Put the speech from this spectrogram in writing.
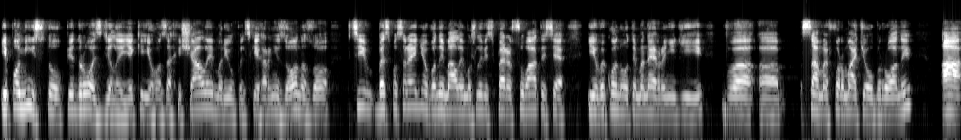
і по місту підрозділи, які його захищали, Маріупольський гарнізон, азовці безпосередньо, вони мали можливість пересуватися і виконувати маневрені дії в е, саме форматі оборони. А,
